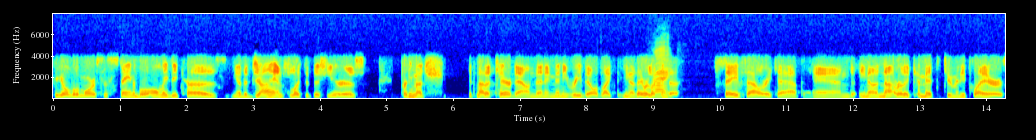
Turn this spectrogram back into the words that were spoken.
feel a little more sustainable only because you know the Giants looked at this year as pretty much if not a tear down, then a mini rebuild. Like you know, they were looking right. to save salary cap and you know not really commit to too many players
